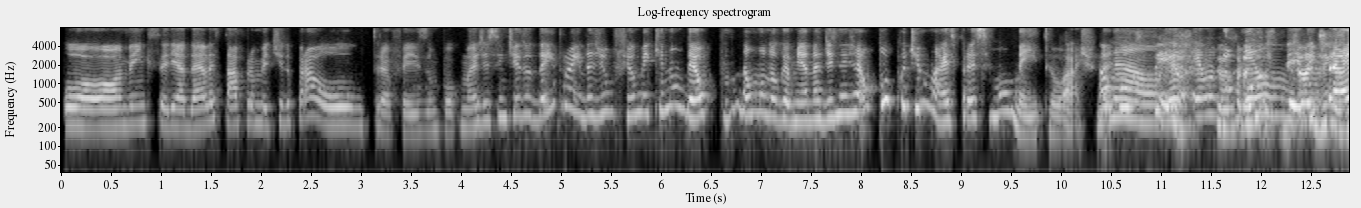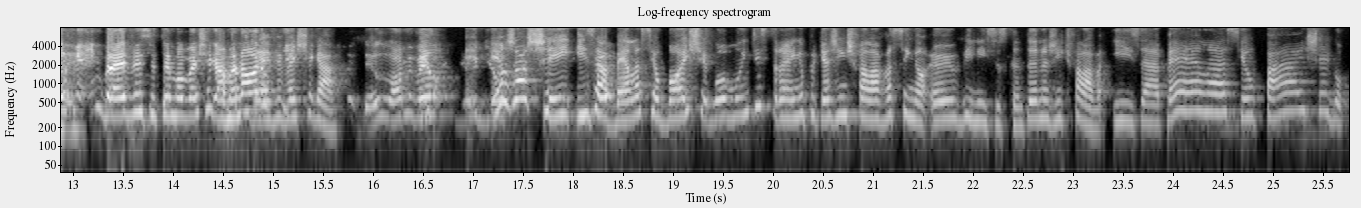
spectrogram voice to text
o homem que seria dela está prometido para outra. Fez um pouco mais de sentido dentro ainda de um filme que não deu, não monogamia na Disney já é um pouco demais para esse momento, eu acho. Né? Não, eu, eu, eu, eu em, breve, em breve esse tema vai chegar, mas na hora. Em breve que... vai chegar. Deus, o homem vai. Eu, eu já achei Isabela, seu boy, chegou muito estranho, porque a gente falava assim, ó, eu e o Vinícius cantando, a gente falava Isabela, seu pai chegou.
